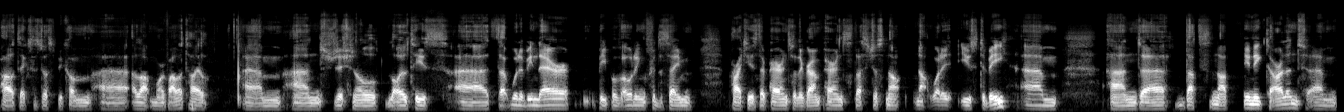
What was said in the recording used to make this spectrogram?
politics has just become uh, a lot more volatile. Um, and traditional loyalties uh, that would have been there, people voting for the same party as their parents or their grandparents, that's just not not what it used to be. Um, and uh, that's not unique to Ireland. Um,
